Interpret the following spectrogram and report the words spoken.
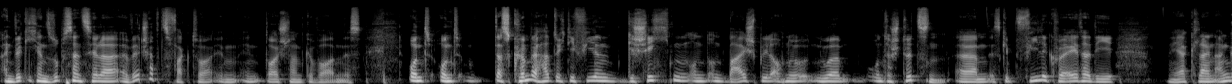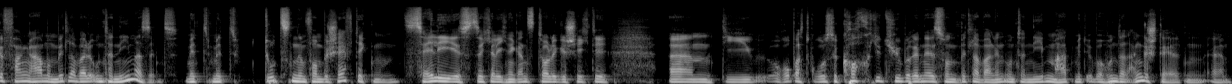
ein wirklich ein substanzieller Wirtschaftsfaktor in, in Deutschland geworden ist. Und, und das können wir halt durch die vielen Geschichten und, und Beispiele auch nur, nur unterstützen. Ähm, es gibt viele Creator, die ja, klein angefangen haben und mittlerweile Unternehmer sind mit, mit Dutzenden von Beschäftigten. Sally ist sicherlich eine ganz tolle Geschichte, ähm, die Europas große Koch-YouTuberin ist und mittlerweile ein Unternehmen hat mit über 100 Angestellten. Ähm,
